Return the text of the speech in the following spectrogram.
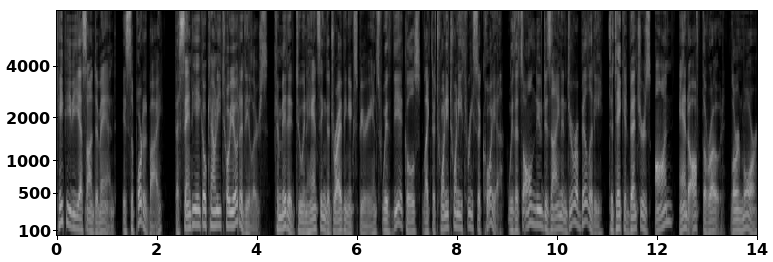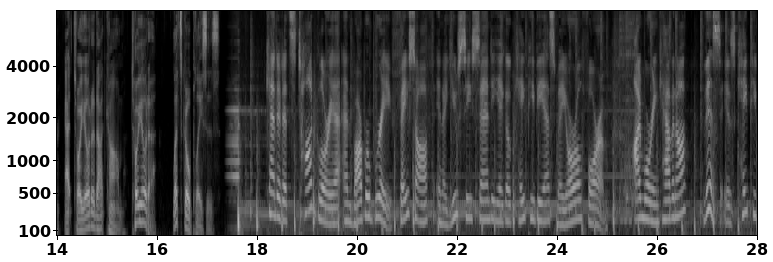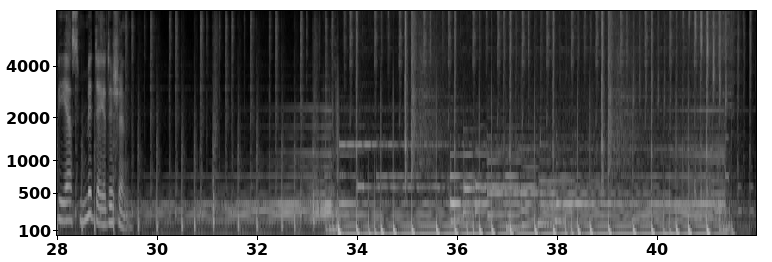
KPBS On Demand is supported by the San Diego County Toyota dealers, committed to enhancing the driving experience with vehicles like the 2023 Sequoia, with its all new design and durability to take adventures on and off the road. Learn more at Toyota.com. Toyota, let's go places. Candidates Todd Gloria and Barbara Bry face off in a UC San Diego KPBS mayoral forum. I'm Maureen Cavanaugh. This is KPBS Midday Edition.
